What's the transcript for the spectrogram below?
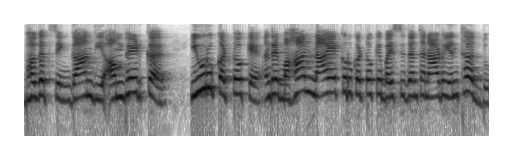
ಭಗತ್ ಸಿಂಗ್, ಗಾಂಧಿ, ಅಂಬೇಡ್ಕರ್, ಇವರು ಕಟ್ಟೋಕೆ, ಅಂದ್ರೆ ಮಹಾನ್ ನಾಯಕರು ಕಟ್ಟೋಕೆ ಬಯಸಿದಂಥ ನಾಡು ಎಂಥದ್ದು?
